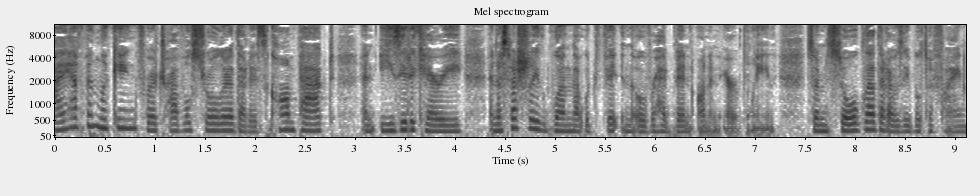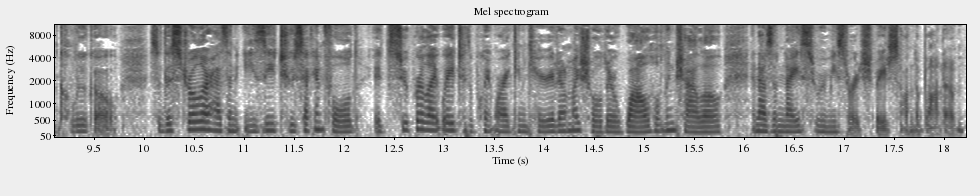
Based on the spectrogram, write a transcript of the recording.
I have been looking for a travel stroller that is compact and easy to carry, and especially one that would fit in the overhead bin on an airplane. So I'm so glad that I was able to find Colugo. So this stroller has an easy two second fold. It's super lightweight to the point where I can carry it on my shoulder while holding Shiloh and has a nice roomy storage space on the bottom.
